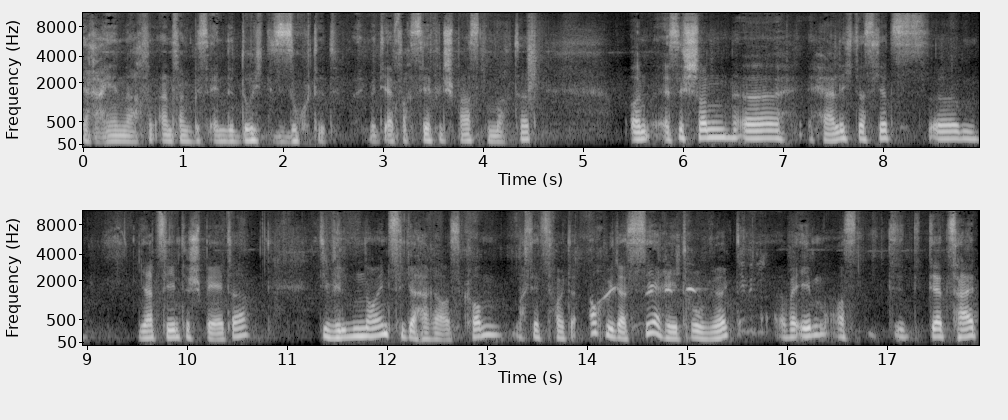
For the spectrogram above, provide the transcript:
der Reihe nach von Anfang bis Ende durchgesuchtet, weil mir die einfach sehr viel Spaß gemacht hat. Und es ist schon äh, herrlich, dass jetzt ähm, Jahrzehnte später die wilden 90er herauskommen, was jetzt heute auch wieder sehr retro wirkt, aber eben aus der Zeit,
